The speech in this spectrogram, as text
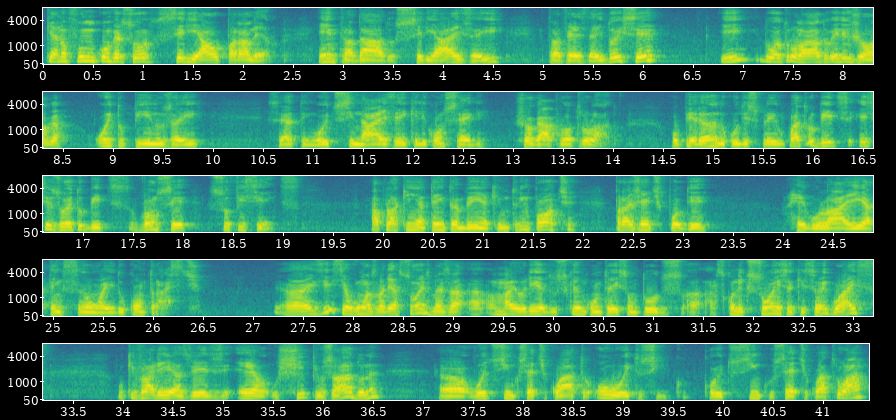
que é no fundo um conversor serial paralelo. Entra dados seriais aí, através da I2C, e do outro lado ele joga oito pinos aí, certo? Tem oito sinais aí que ele consegue jogar para o outro lado. Operando com display com 4 bits, esses 8 bits vão ser suficientes. A plaquinha tem também aqui um trimpote para a gente poder regular aí a tensão aí do contraste. Uh, existem algumas variações, mas a, a, maioria dos que eu encontrei são todos, as conexões aqui são iguais. O que varia às vezes é o chip usado, né? Uh, 8574 ou 85, 8574A.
